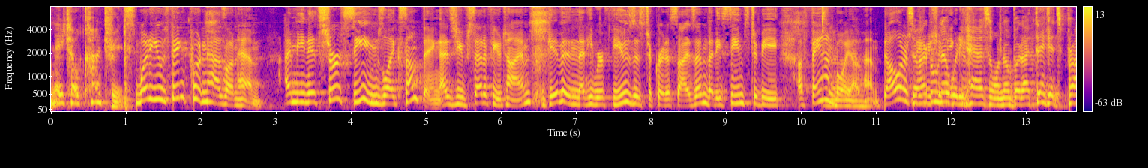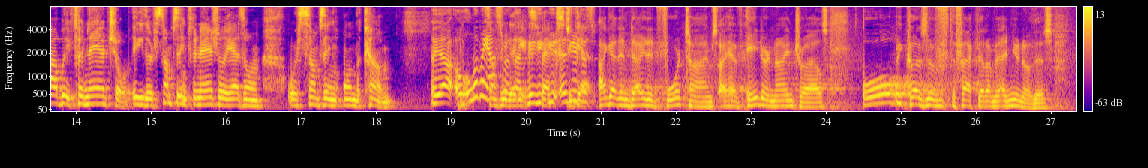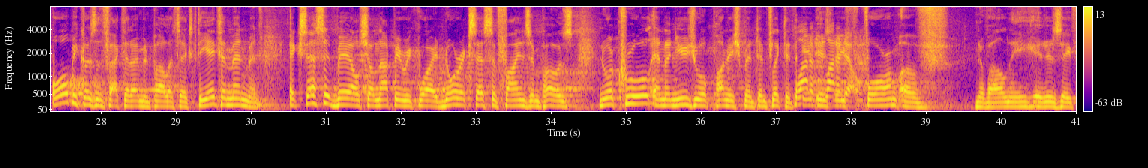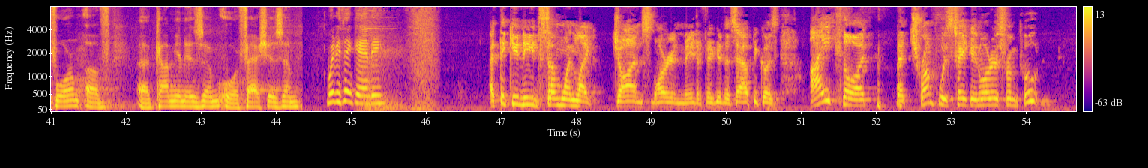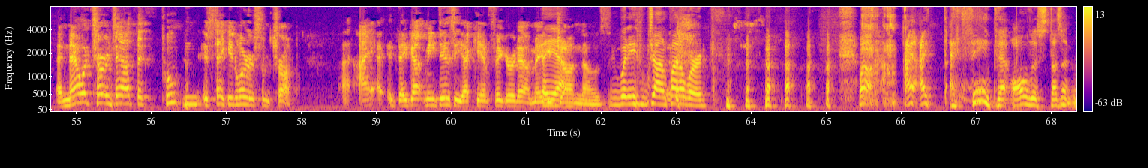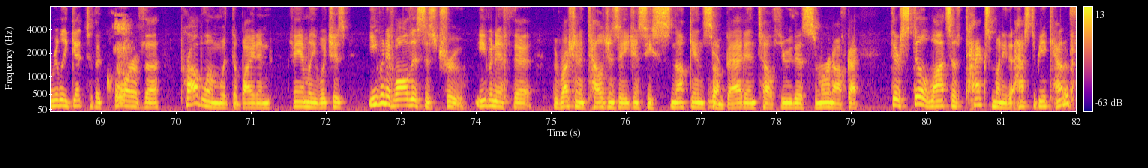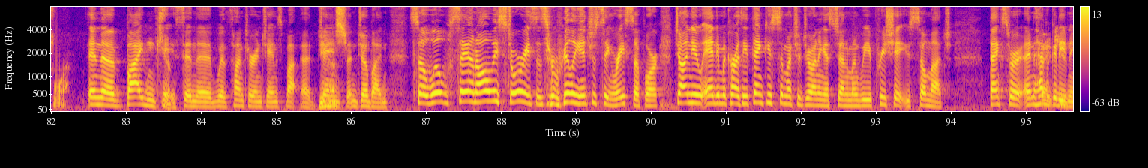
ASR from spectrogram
NATO countries? What do you think Putin has on him? I mean, it sure seems like something, as you've said a few times, given that he refuses to criticize him, that he seems to be a fanboy mm. of him. Dollars. So I don't know what he has on him, but I think it's probably financial, either something financial he has on, or something on the come. Yeah, well, let me ask you about that. that. You, you, as you just... I got indicted four times. I have eight or nine trials. All because of the fact that I'm, and you know this, all because of the fact that I'm in politics. The Eighth Amendment excessive bail shall not be required, nor excessive fines imposed, nor cruel and unusual punishment inflicted. A lot of- it is lot of a no. form of Navalny, it is a form of uh, communism or fascism. What do you think, Andy? I think you need someone like John smarter than me to figure this out because I thought that Trump was taking orders from Putin, and now it turns out that Putin is taking orders from Trump. I, I they got me dizzy. I can't figure it out. Maybe yeah. John knows. What do you, John? Final word. Well, I, I I think that all this doesn't really get to the core of the problem with the Biden family, which is even if all this is true, even if the the Russian intelligence agency snuck in some bad intel through this Smirnov guy, there's still lots of tax money that has to be accounted for. In the Biden case, in the with Hunter and James, uh, James Yes. and Joe Biden. So we'll say on all these stories, it's a really interesting race so far. John, you, Andy McCarthy, thank you so much for joining us, gentlemen. We appreciate you so much. Thanks for and have a good you. evening.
